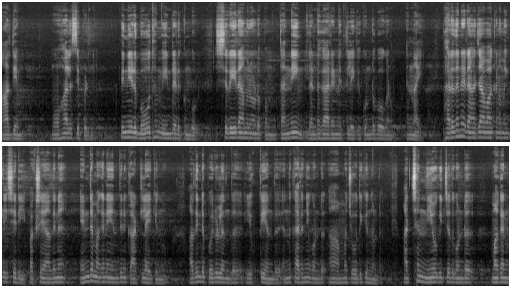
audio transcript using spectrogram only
ആദ്യം മോഹാലസ്യപ്പെടുന്നു. പിന്നീട് ബോധം വീണ്ടെടുക്കുമ്പോൾ ശ്രീരാമനോടൊപ്പം തന്നെയും ദണ്ഡകാരണ്യത്തിലേക്ക് കൊണ്ടുപോകണം എന്നായി. ഭരതനെ രാജാവാക്കണമെങ്കിൽ ശരി പക്ഷേ അതിന് എന്റെ മകനെ എന്തിന് കാട്ടിലയക്കുന്നു? അതിന്റെ പൊരുളെന്ത് യുക്തി എന്ത് എന്ന് കരഞ്ഞുകൊണ്ട് ആ അമ്മ ചോദിക്കുന്നുണ്ട്. അച്ഛൻ നിയോഗിച്ചതുകൊണ്ട് മകൻ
